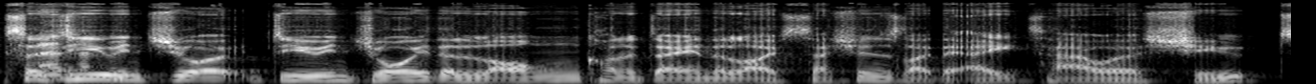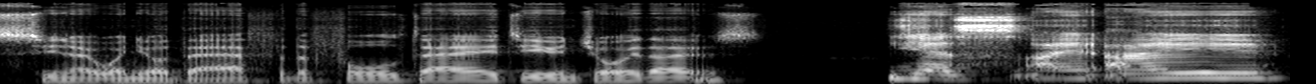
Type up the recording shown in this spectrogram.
So and do you enjoy do you enjoy the long kind of day in the live sessions like the 8 hour shoots, you know, when you're there for the full day? Do you enjoy those? Yes, I I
